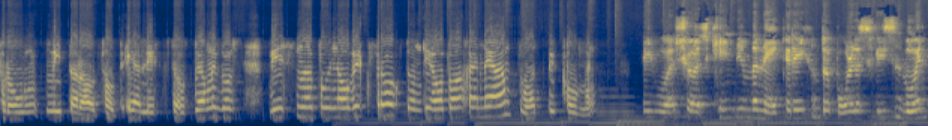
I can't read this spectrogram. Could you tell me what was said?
fragen mitgetraut habe, ehrlich gesagt. Wenn ich was wissen wollte, habe ich gefragt und ich habe auch eine Antwort bekommen. Ich war schon als Kind immer neugierig und habe alles wissen wollen.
